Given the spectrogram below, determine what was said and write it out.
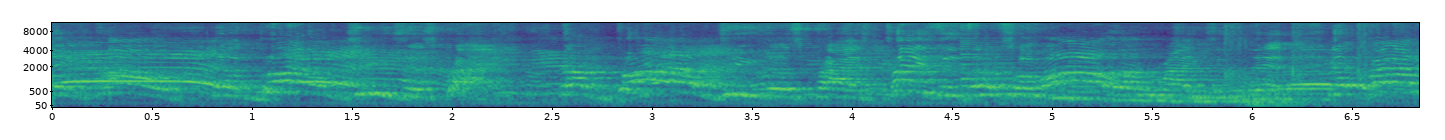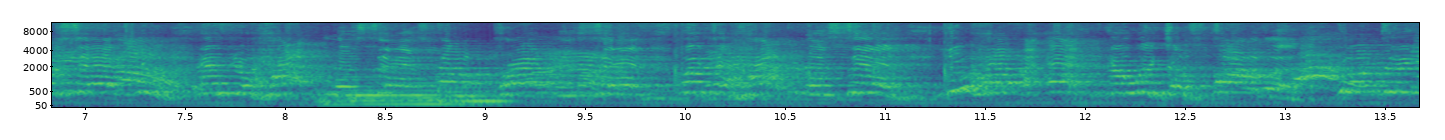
the blood, the blood of Jesus Christ. The blood of Jesus Christ cleanses us from all unrighteousness. The Bible says you, if you happen to sin, stop practicing sin. But you happen to sin, you have an actor with your father. Go to your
